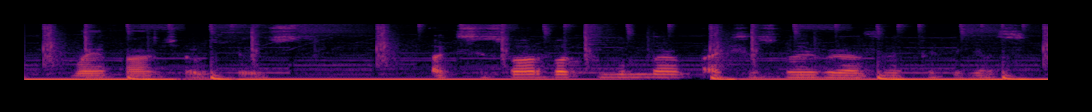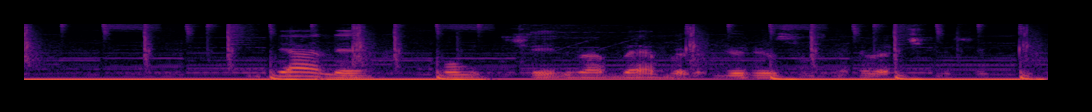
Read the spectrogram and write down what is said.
takmaya falan çalışıyoruz. Aksesuar bakımından aksesuarı biraz daha takacağız. Yani onun şeyini ben beğenmedim. Görüyorsunuz ne kadar çile çektiğini.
